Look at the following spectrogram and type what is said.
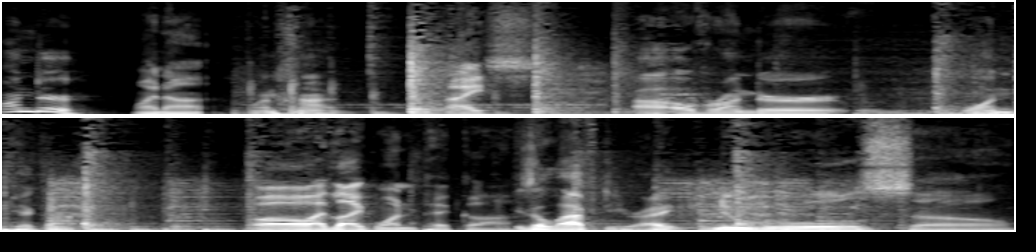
Under. Why not? Why not? Nice. Uh, over under one pickoff. Oh, I'd like one pickoff. He's a lefty, right? New rules, so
